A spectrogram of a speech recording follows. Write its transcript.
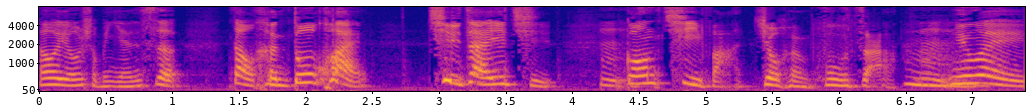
它会有什么颜色，到很多块砌在一起，嗯，光砌法就很复杂。嗯，因为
